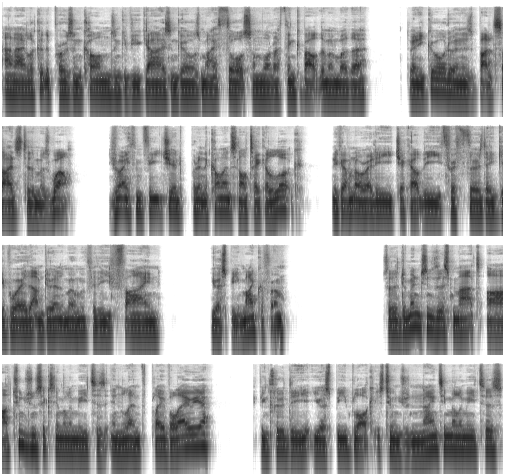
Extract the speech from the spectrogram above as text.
and I look at the pros and cons and give you guys and girls my thoughts on what I think about them and whether they're any good or there's bad sides to them as well. If you want anything featured, put it in the comments and I'll take a look. And if you haven't already, check out the Thrift Thursday giveaway that I'm doing at the moment for the Fine USB microphone. So the dimensions of this mat are 260 millimeters in length playable area. If you include the USB block, it's 290 millimeters.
